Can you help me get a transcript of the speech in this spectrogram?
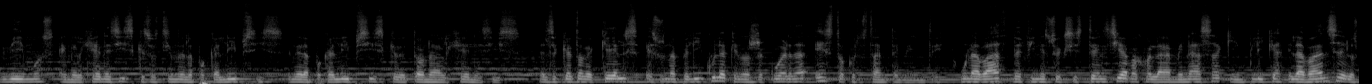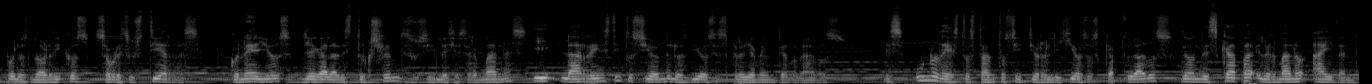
Vivimos en el Génesis que sostiene el Apocalipsis, en el Apocalipsis que detona al Génesis. El secreto de Kells es una película que nos recuerda esto constantemente. Un abad define su existencia bajo la amenaza que implica el avance de los pueblos nórdicos sobre sus tierras, con ellos llega la destrucción de sus iglesias hermanas y la reinstitución de los dioses previamente adorados es uno de estos tantos sitios religiosos capturados de donde escapa el hermano Aidan,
